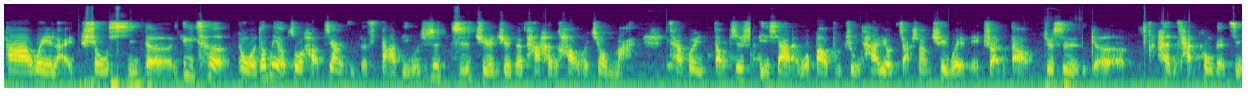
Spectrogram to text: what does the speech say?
它未来收息的预测，我都没有做好这样子的 study，我就是直觉觉得它很好，我就买，才会导致跌下来我抱不住，它又涨上去我也没赚到，就是一个很惨痛的经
